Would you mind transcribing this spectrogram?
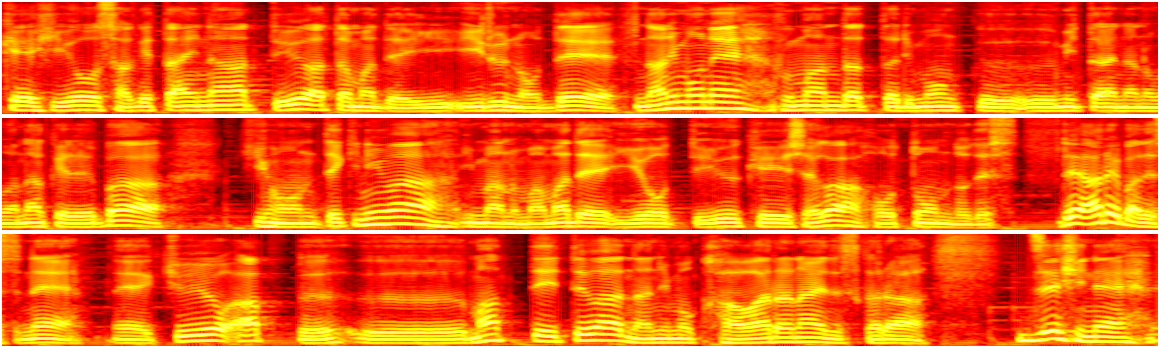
経費を下げたいなっていう頭でいるので何もね不満だったり文句みたいなのがなければ基本的には今のままでいようっていう経営者がほとんどです。であればですね、えー、給与アップ待っていては何も変わらないですからぜひね、え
